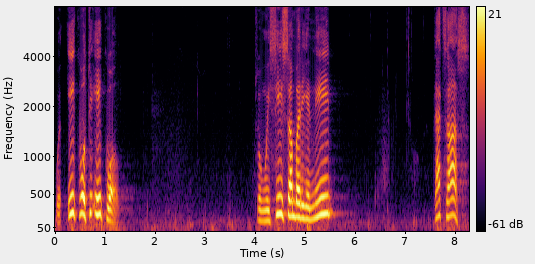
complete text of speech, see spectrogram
with equal to equal. So when we see somebody in need, that's us.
